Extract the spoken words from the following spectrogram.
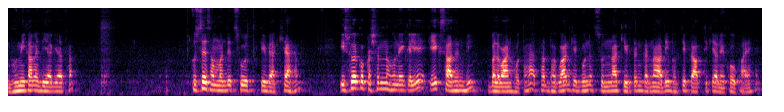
भूमिका में दिया गया था, उससे संबंधित सूत्र की व्याख्या है। ईश्वर को प्रसन्न होने के लिए एक साधन भी बलवान होता है, अर्थात भगवान के गुण सुनना, कीर्तन करना आदि भक्ति प्राप्ति के अनेकों उपाय हैं।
